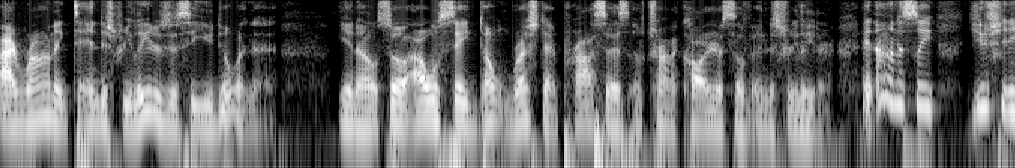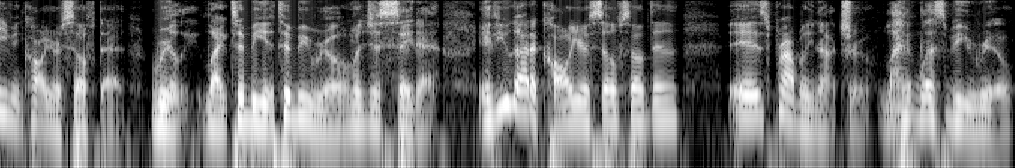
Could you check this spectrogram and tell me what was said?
ironic to industry leaders to see you doing that. You know, so I will say don't rush that process of trying to call yourself industry leader. And honestly, you should even call yourself that. Really. Like to be to be real, I'm gonna just say that. If you gotta call yourself something, it's probably not true. Like let's be real.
